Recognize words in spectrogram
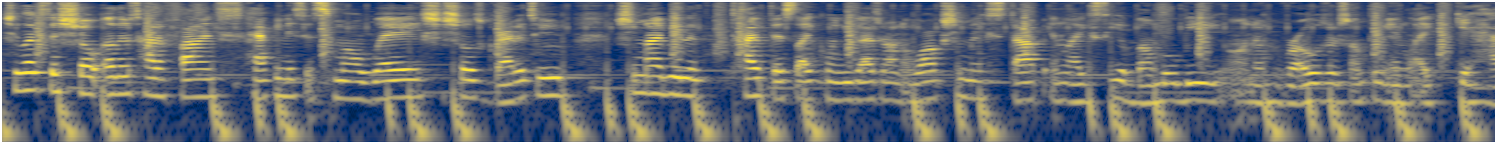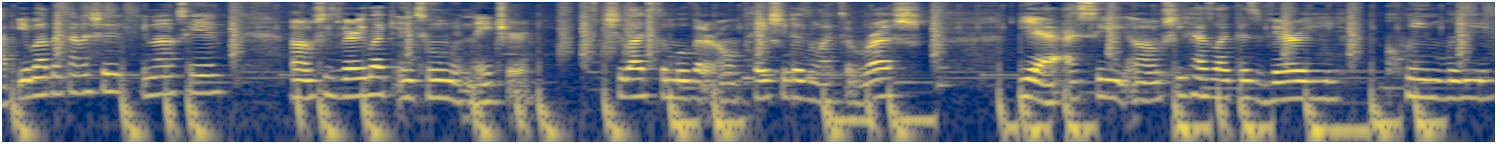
she likes to show others how to find happiness in small ways. She shows gratitude. She might be the type that's like when you guys are on a walk, she may stop and like see a bumblebee on a rose or something and like get happy about that kind of shit. You know what I'm saying? Um, she's very like in tune with nature. She likes to move at her own pace. She doesn't like to rush. Yeah, I see. Um, she has like this very queenly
